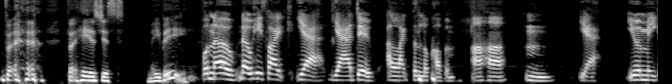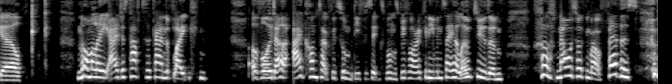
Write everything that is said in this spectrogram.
but, but he is just, maybe. But no, no, he's like, yeah, yeah, I do. I like the look of him. Uh huh. Mm, yeah. You and me, girl. Normally, I just have to kind of like avoid eye contact with somebody for six months before I can even say hello to them. now we're talking about feathers.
